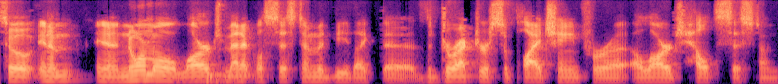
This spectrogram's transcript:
So in a in a normal large medical system, it'd be like the the director of supply chain for a, a large health system.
